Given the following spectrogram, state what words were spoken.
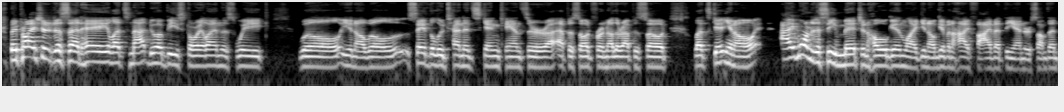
they probably should have just said hey let's not do a b storyline this week. We'll you know we'll save the lieutenant skin cancer uh, episode for another episode. Let's get you know I wanted to see Mitch and Hogan like you know giving a high five at the end or something.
